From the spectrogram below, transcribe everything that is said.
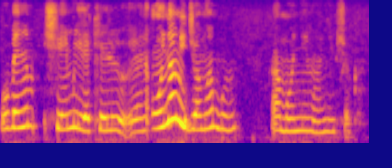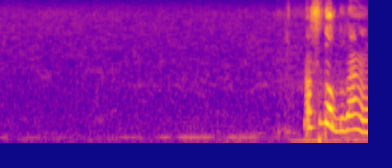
bu benim şeyimi lekeliyor. Yani oynamayacağım lan bunu. Tamam oynayayım oynayayım şaka. Nasıl oldu lan o?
